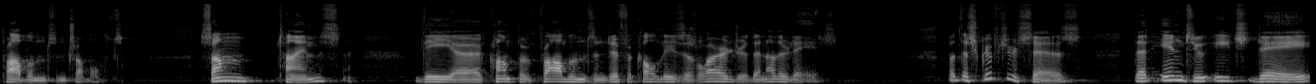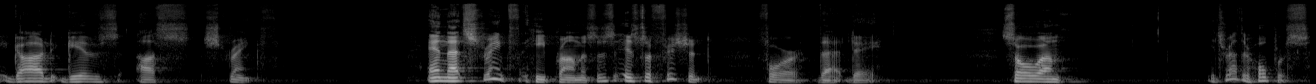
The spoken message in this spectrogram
problems and troubles. Sometimes the uh, clump of problems and difficulties is larger than other days. But the scripture says that into each day God gives us strength. And that strength, he promises, is sufficient for that day. So um, it's rather hopeless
